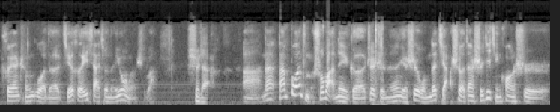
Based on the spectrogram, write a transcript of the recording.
科研成果的，结合一下就能用了，是吧？是的。啊，那但不管怎么说吧，那个这只能也是我们的假设，但实际情况是，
